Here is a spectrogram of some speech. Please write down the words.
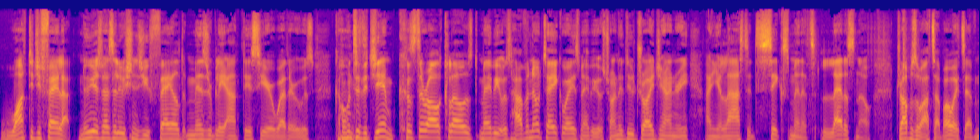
what did you fail at? New Year's resolutions you failed miserably at this year, whether it was going to the gym because they're all closed, maybe it was having no takeaways, maybe it was trying to do dry January and you lasted six minutes. Let us know. Drop us a WhatsApp 087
